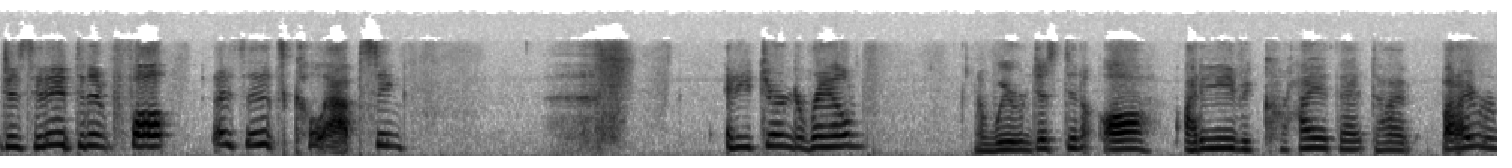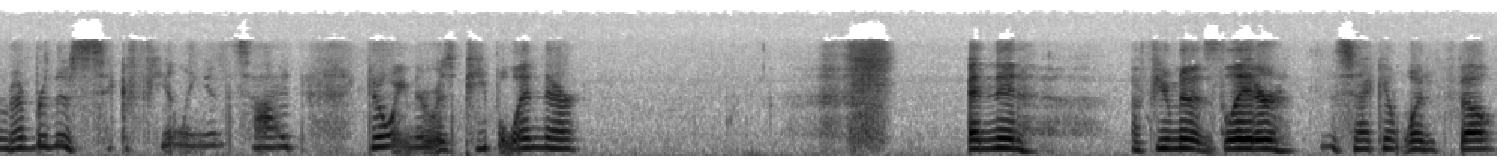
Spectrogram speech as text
just hit it. It didn't fall. I said, it's collapsing. And he turned around, and we were just in awe. I didn't even cry at that time, but I remember the sick feeling inside, knowing there was people in there. And then a few minutes later, the second one fell.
